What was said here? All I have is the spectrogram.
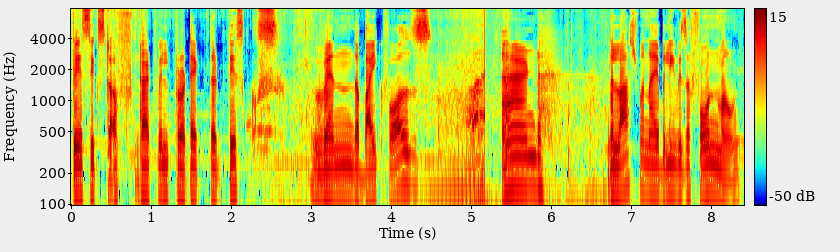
Basic stuff that will protect the discs when the bike falls. And the last one I believe is a phone mount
